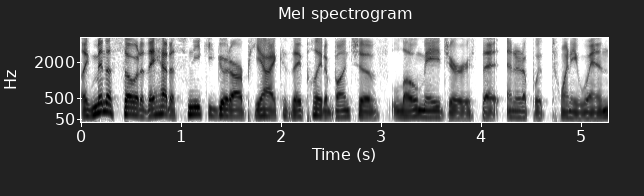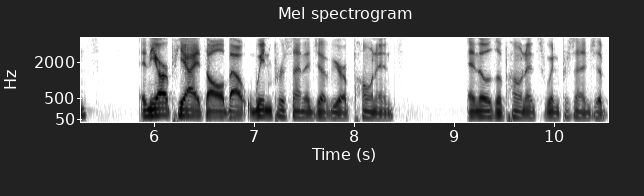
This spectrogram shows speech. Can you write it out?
Like Minnesota, they had a sneaky good RPI because they played a bunch of low majors that ended up with 20 wins. And the RPI is all about win percentage of your opponents, and those opponents win percentage of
